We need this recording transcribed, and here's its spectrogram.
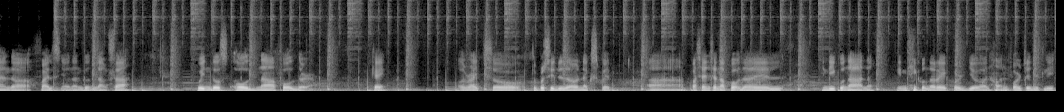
and uh, files nyo nandun lang sa Windows old na folder. Okay? Alright, so to proceed with our next step, uh, pasensya na po dahil hindi ko na ano, hindi ko na record yung ano, unfortunately.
